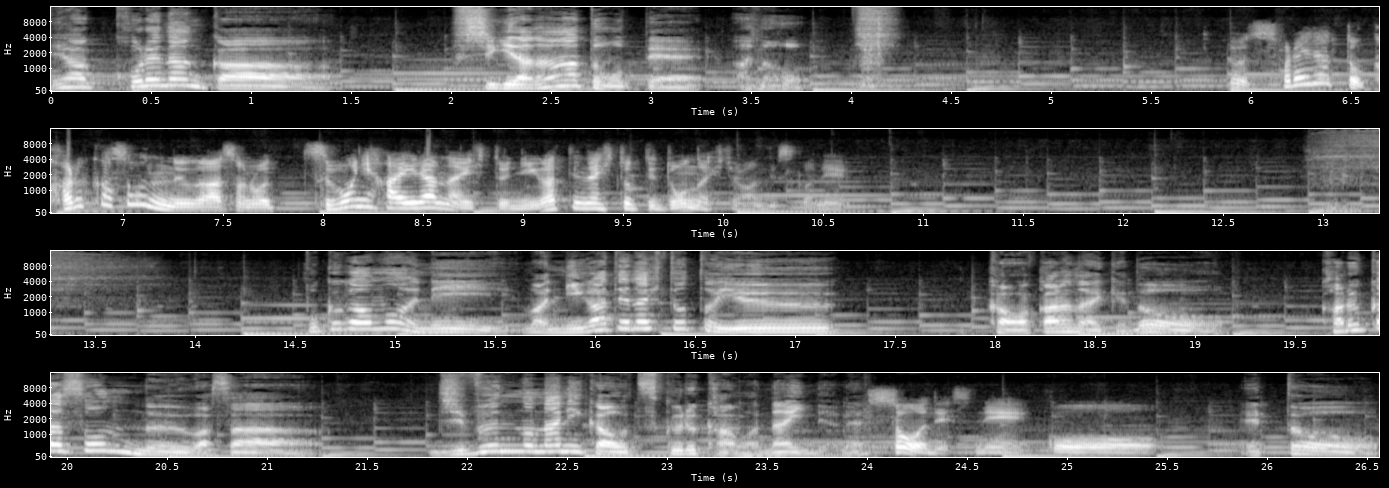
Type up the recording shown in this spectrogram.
いや、これなんか、不思議だなと思って、あの、でもそれだとカルカソンヌがその壺に入らない人苦手な人ってどんな人なんですかね？僕が思うに、まあ苦手な人というかわからないけど、カルカソンヌはさ、自分の何かを作る感はないんだよね。そうですねこえっと、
